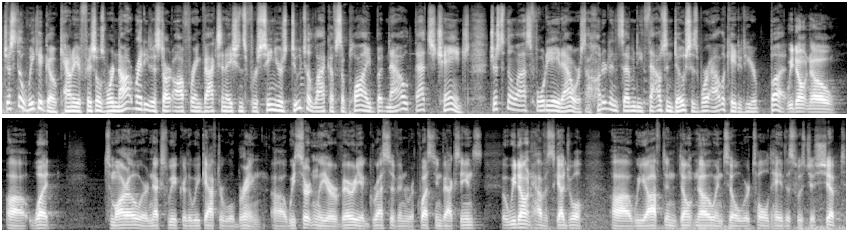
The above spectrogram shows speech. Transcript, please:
Just a week ago, county officials were not ready to start offering vaccinations for seniors due to lack of supply, but now that's changed. Just in the last 48 hours, 170,000 doses were allocated here, but We don't know uh, what tomorrow or next week or the week after will bring. Uh, we certainly are very aggressive in requesting vaccines, but we don't have a schedule. Uh, we often don't know until we're told, hey, this was just shipped,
